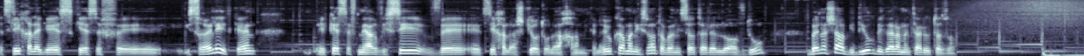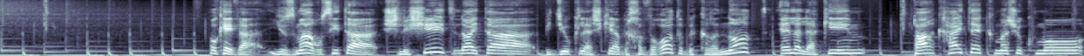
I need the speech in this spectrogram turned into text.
הצליחה לגייס כסף אה, ישראלית, כן? כסף מ-RVC והצליחה להשקיע אותו לאחר מכן. היו כמה ניסיונות אבל הניסיונות האלה לא עבדו, בין השאר בדיוק בגלל המנטליות הזאת. אוקיי, אוקיי, והיוזמה הרוסית השלישית לא הייתה בדיוק להשקיע בחברות או בקרנות, אלא להקים פארק הייטק, משהו כמו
